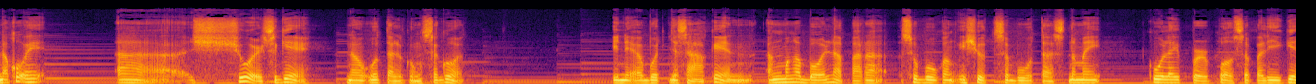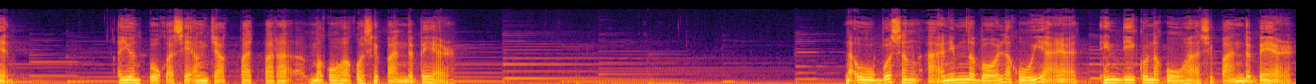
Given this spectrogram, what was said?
Naku eh, Ah, uh, sure, sige. Nauutal kong sagot. Iniabot niya sa akin ang mga bola para subukang ishoot sa butas na may kulay purple sa paligid. Ayun po kasi ang jackpot para makuha ko si Panda Bear. Naubos ang anim na bola kuya at hindi ko nakuha si Panda Bear.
